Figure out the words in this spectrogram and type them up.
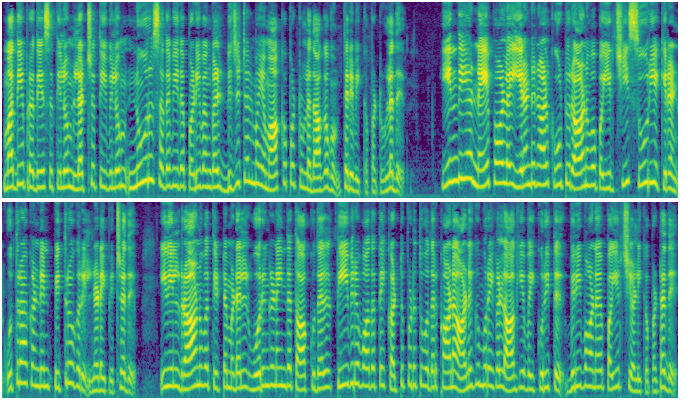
மத்திய பிரதேசத்திலும் லட்சத்தீவிலும் நூறு சதவீத படிவங்கள் டிஜிட்டல் மயமாக்கப்பட்டுள்ளதாகவும் தெரிவிக்கப்பட்டுள்ளது. இந்திய நேபாள இரண்டு நாள் கூட்டு ராணுவ பயிற்சி சூரிய கிரண் உத்தராகண்டின் பித்ரோகரில் நடைபெற்றது. இதில் ராணுவ திட்டமிடல் ஒருங்கிணைந்த தாக்குதல் தீவிரவாதத்தை கட்டுப்படுத்துவதற்கான அணுகுமுறைகள் ஆகியவை குறித்து விரிவான பயிற்சி அளிக்கப்பட்டது.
